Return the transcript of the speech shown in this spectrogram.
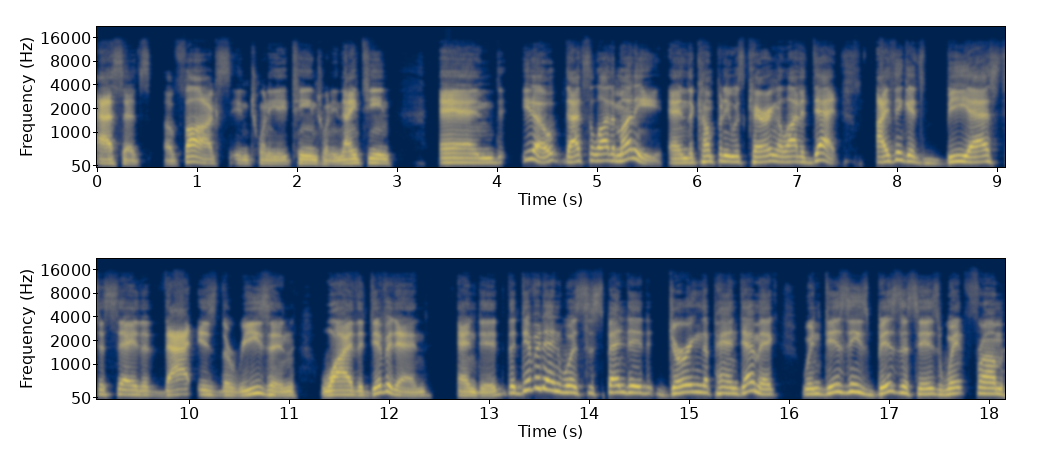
assets of Fox in 2018, 2019. And, you know, that's a lot of money and the company was carrying a lot of debt. I think it's BS to say that that is the reason why the dividend ended. The dividend was suspended during the pandemic when Disney's businesses went from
